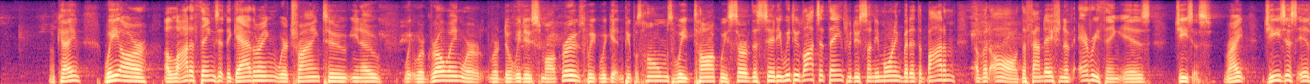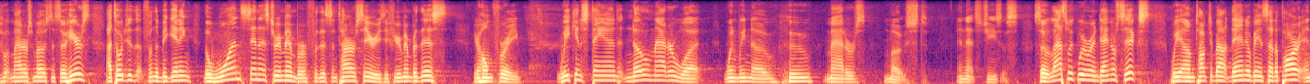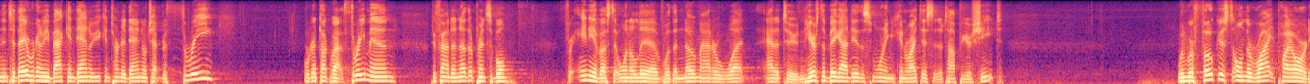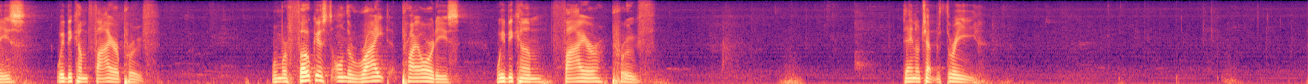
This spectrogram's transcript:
Okay? We are a lot of things at the gathering. We're trying to, you know, we, are growing. We're, we're do, we do small groups. We, we get in people's homes. We talk. We serve the city. We do lots of things. We do Sunday morning. But at the bottom of it all, the foundation of everything is Jesus, right? Jesus is what matters most. And so here's, I told you that from the beginning, the one sentence to remember for this entire series. If you remember this, you're home free. We can stand no matter what when we know who matters most, and that's Jesus. So last week we were in Daniel 6. We um, talked about Daniel being set apart, and then today we're going to be back in Daniel. You can turn to Daniel chapter 3. We're going to talk about three men who found another principle for any of us that want to live with a no matter what attitude. And here's the big idea this morning. You can write this at the top of your sheet. When we're focused on the right priorities, we become fireproof. When we're focused on the right priorities, we become fireproof. Daniel chapter 3.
